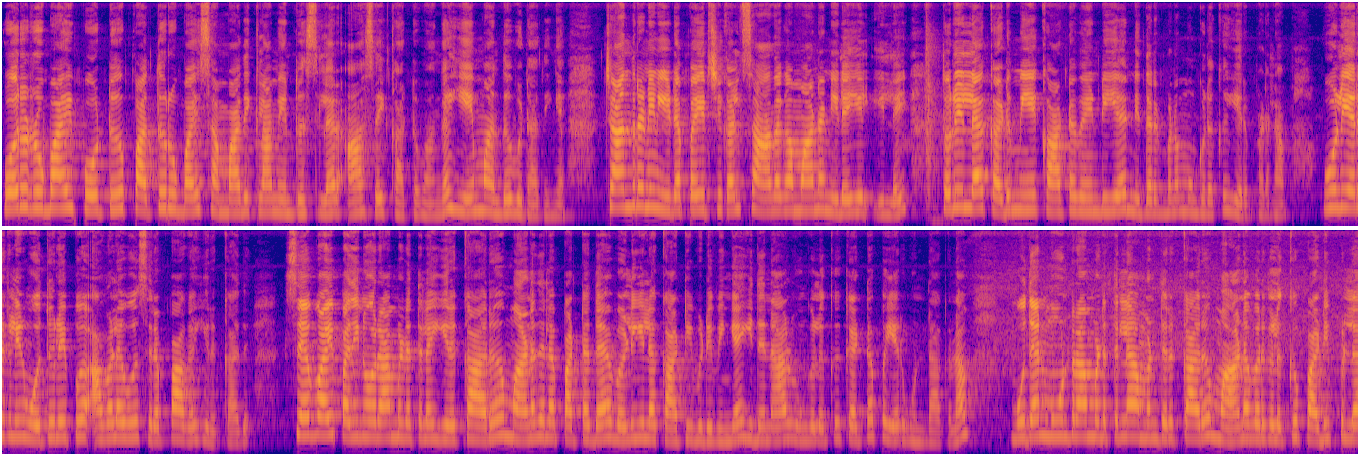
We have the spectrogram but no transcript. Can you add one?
ஒரு ரூபாய் போட்டு பத்து ரூபாய் சம்பாதிக்கலாம் என்று சிலர் ஆசை காட்டுவாங்க. ஏமாந்து விடாதீங்க. சந்திரனின் இடப்பயிற்சிகள் சாதகமான நிலையில் இல்லை. தொழிலில் கடுமையை காட்ட வேண்டிய நிதர்பனம் உங்களுக்கு ஏற்படலாம். ஊழியர்களின் ஒத்துழைப்பு அவ்வளவு சிறப்பாக இருக்காது. செவ்வாய் பதினோராம் இடத்துல இருக்காரு. மனதில் பட்டதை வெளியில் காட்டி விடுவீங்க. இதனால் உங்களுக்கு கெட்ட பெயர் உண்டாகலாம். புதன் மூன்றாம் இடத்துல அமர்ந்திருக்காரு. மாணவர்களுக்கு படிப்பில்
